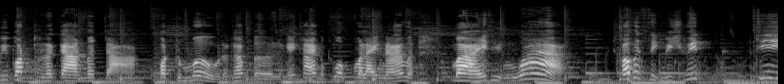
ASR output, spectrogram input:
วิวัฒนาการมาจากบอตเมลนะครับเออหรือคล้ายๆ กับพวกแมลงน้ำอะหมายถึงว่าเขาเป็นสิ่งมีชีวิต ที่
